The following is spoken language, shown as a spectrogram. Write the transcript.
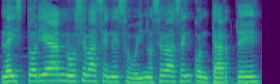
la historia no se basa en eso, güey. No se basa en contarte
